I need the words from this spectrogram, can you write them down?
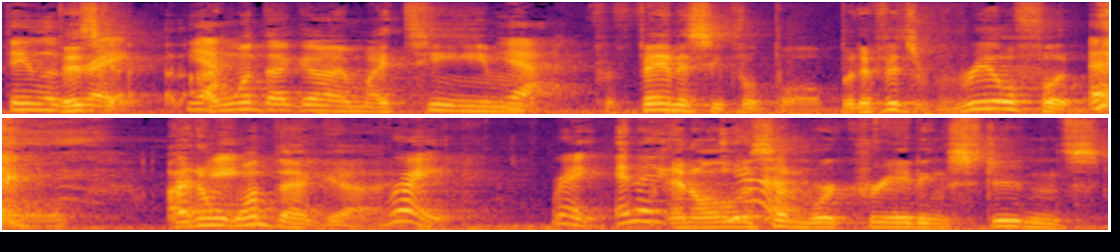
They look great, guy- yeah. I want that guy on my team Yeah. for fantasy football. But if it's real football, I don't want that guy. right, right, and I, And all of a sudden, we're creating students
